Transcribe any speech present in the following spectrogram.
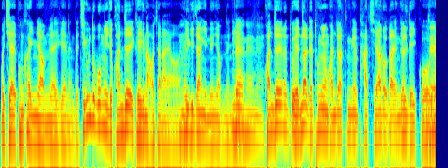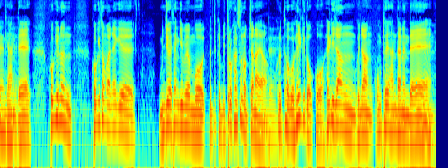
뭐 지하에 벙커 있냐 없냐 얘기했는데 지금도 보면 이제 관저에 그 얘기 나오잖아요. 음. 헬기장이 있느냐 없느냐. 네네네. 관저에는 또 옛날 대통령 관저 같은 경우는 다 지하로 다 연결돼 있고 네네. 이렇게 한데 거기는 거기서 만약에 문제가 생기면 뭐 어떻게 밑으로 갈 수는 없잖아요. 네. 그렇다고 헬기도 없고 헬기장 음. 그냥 공터에 한다는데 음.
